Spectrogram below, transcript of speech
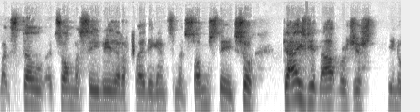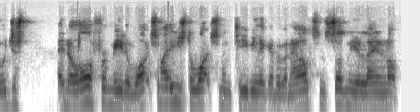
but still, it's on my CV that I've played against them at some stage. So guys like that were just, you know, just in awe for me to watch them. I used to watch them on TV like everyone else, and suddenly you're lining up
